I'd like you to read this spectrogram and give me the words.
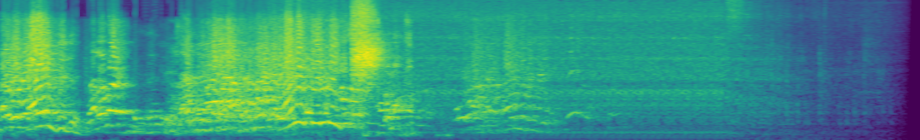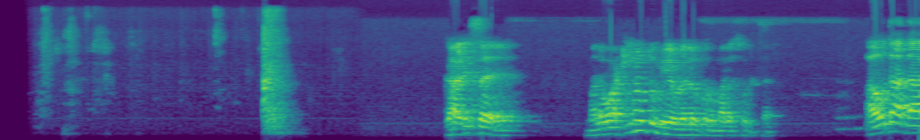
काय म्हणतो तू काय म्हणतो तू? गाडी साहेब मला वाटलं नव्हतं तुम्ही एवढ्या लवकर मला सोडता. अहो दादा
